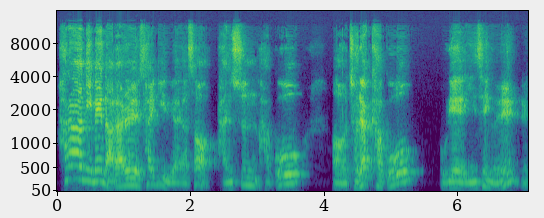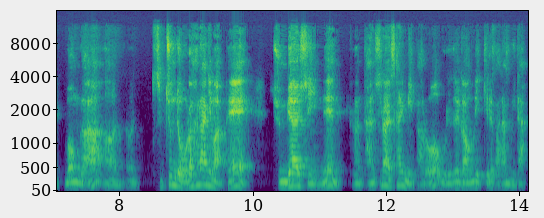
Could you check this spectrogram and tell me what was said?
하나님의 나라를 살기 위하여서 단순하고 어, 절약하고 우리의 인생을 뭔가 어, 어, 집중적으로 하나님 앞에 준비할 수 있는 그런 단순한 삶이 바로 우리들 가운데 있기를 바랍니다.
